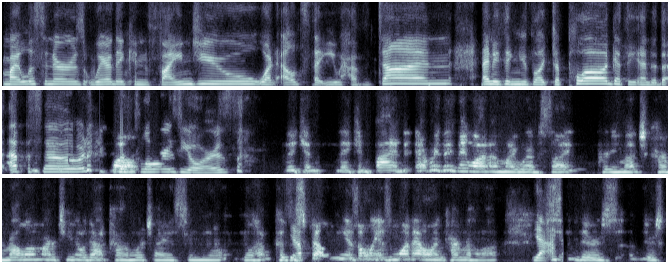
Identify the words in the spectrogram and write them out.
my listeners where they can find you, what else that you have done, anything you'd like to plug at the end of the episode. Well- the floor is yours. They can they can find everything they want on my website, pretty much carmelamartino.com, which I assume you'll you'll have because Yep. the spelling is only has one L in Carmela. Yeah. There's there's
